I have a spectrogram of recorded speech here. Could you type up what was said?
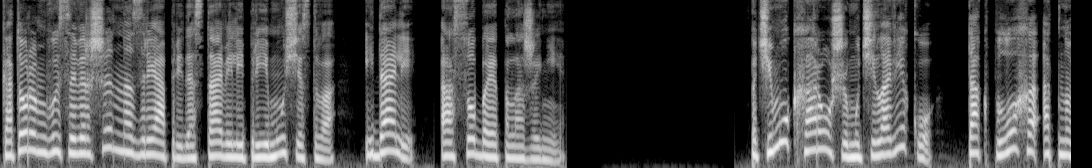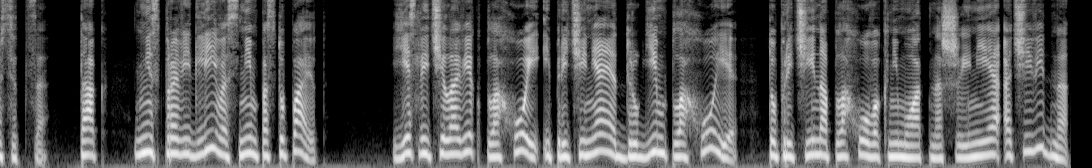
которым вы совершенно зря предоставили преимущество и дали особое положение. Почему к хорошему человеку так плохо относятся, так несправедливо с ним поступают? Если человек плохой и причиняет другим плохое, то причина плохого к нему отношения очевидна,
